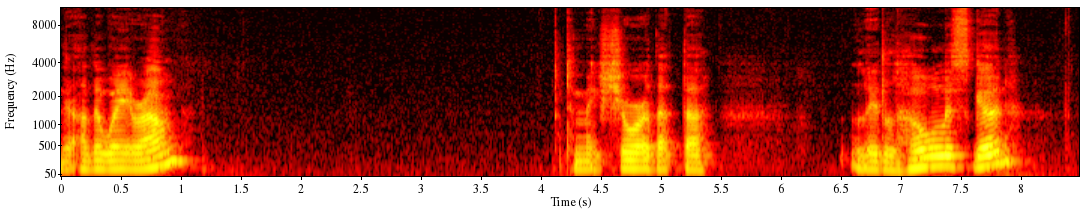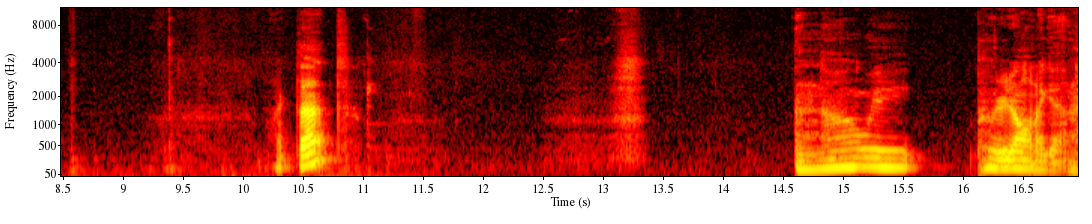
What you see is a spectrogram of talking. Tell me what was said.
the other way around to make sure that the little hole is good like that and now we put it on again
